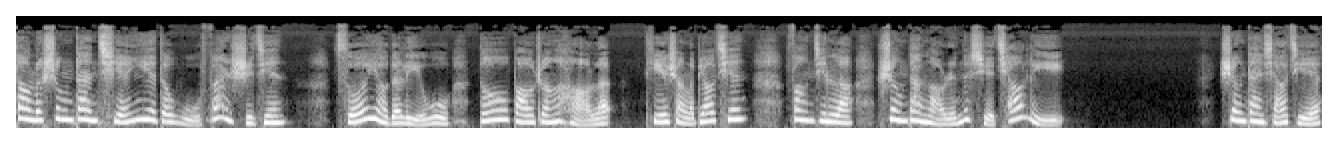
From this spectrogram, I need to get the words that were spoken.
到了圣诞前夜的午饭时间，所有的礼物都包装好了，贴上了标签，放进了圣诞老人的雪橇里。圣诞小姐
